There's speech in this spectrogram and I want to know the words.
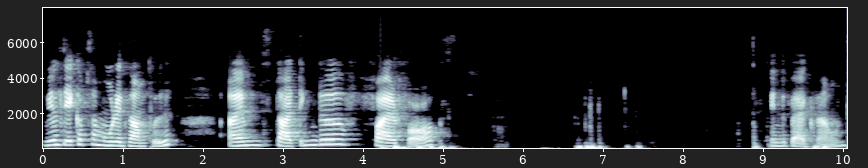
we'll take up some more example. I'm starting the Firefox in the background.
